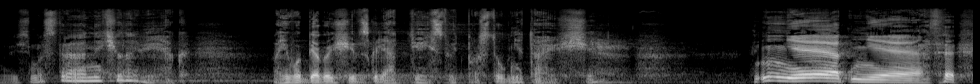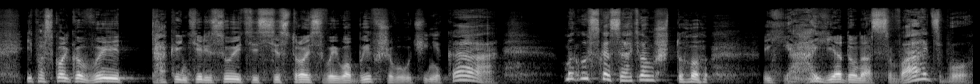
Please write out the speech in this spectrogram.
Весьма странный человек. А его бегающий взгляд действует просто угнетающе. Нет, нет. И поскольку вы так интересуетесь сестрой своего бывшего ученика, могу сказать вам, что я еду на свадьбу.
